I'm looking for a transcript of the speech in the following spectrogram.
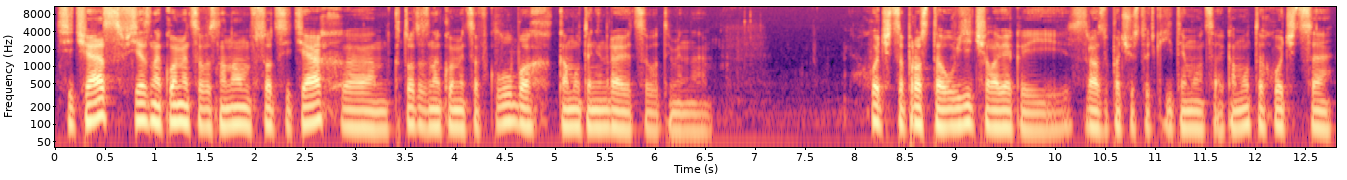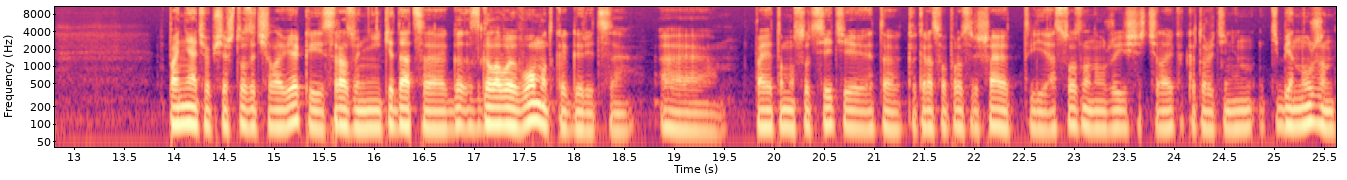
Сейчас все знакомятся в основном в соцсетях, э, кто-то знакомится в клубах, кому-то не нравится вот именно. Хочется просто увидеть человека и сразу почувствовать какие-то эмоции, а кому-то хочется понять вообще, что за человек, и сразу не кидаться с головой в омут, как говорится. Поэтому соцсети это как раз вопрос решают. Ты осознанно уже ищешь человека, который тебе нужен,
